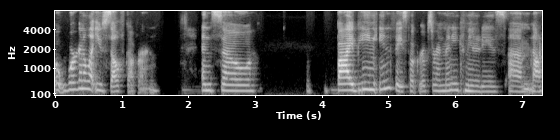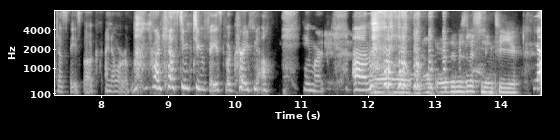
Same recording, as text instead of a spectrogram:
but we're going to let you self govern. And so by being in Facebook groups or in many communities, um, not just Facebook. I know we're broadcasting to Facebook right now. Hey, Mark. Um, oh, algorithm is listening to you. Yeah.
